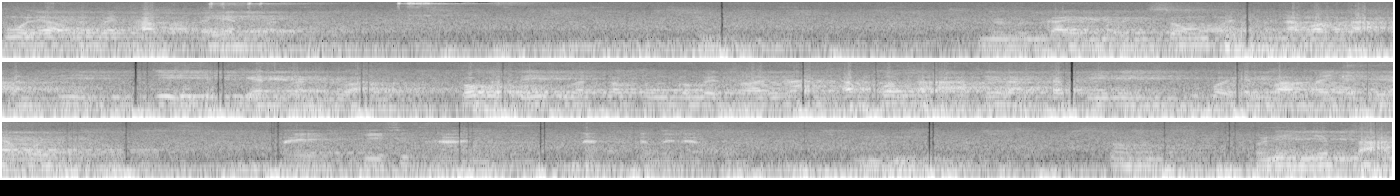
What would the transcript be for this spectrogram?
กูแล้วมึงไปทำไปเห็นมือไก่มือทรงเป็นนวากาศวันที่ยี่สิบเจ็ดวันตัวปกติวันตะปูก็ไปซอยงานทำความสะอาดนี่แหละถ้าปีนี้ก็เห็นว่าไปจะเดียวเลยไปยี่สิบห้านี่นะทำไมครับผม วันนี้ยี่สิบสาม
